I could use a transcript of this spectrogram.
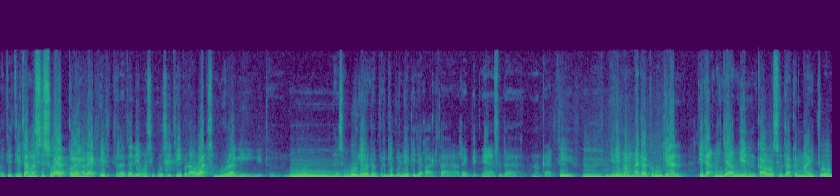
Waktu itu kita masih swab kalau yang reaktif. Ternyata dia masih positif, rawat sembuh lagi gitu. Nah, sembuh dia udah pergi pun dia ke Jakarta. Rapidnya sudah non reaktif. Jadi memang ada kemungkinan tidak menjamin kalau sudah kena itu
